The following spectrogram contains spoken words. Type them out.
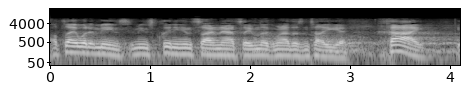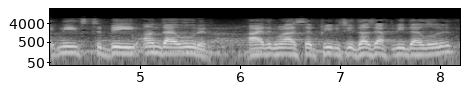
I'll tell you what it means. It means cleaning inside and outside, even though the Gemara doesn't tell you yet. Chai, it needs to be undiluted. I, the Gemara said previously, it does have to be diluted.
